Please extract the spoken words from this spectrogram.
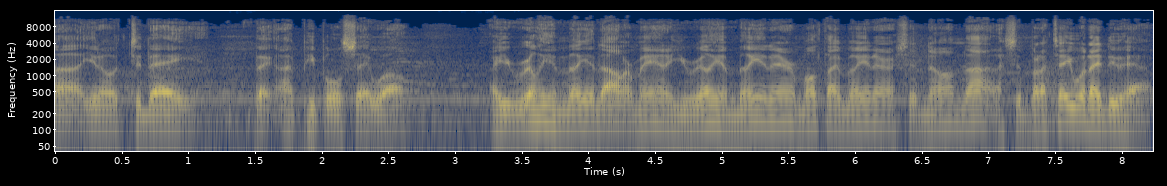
uh, you know, today, they, uh, people will say, "Well, are you really a million dollar man? Are you really a millionaire, multimillionaire?" I said, "No, I'm not." I said, "But I tell you what, I do have.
